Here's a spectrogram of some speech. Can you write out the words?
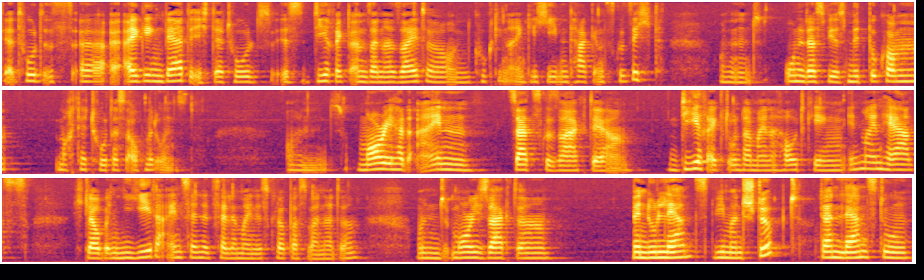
der Tod ist äh, allgegenwärtig. Der Tod ist direkt an seiner Seite und guckt ihn eigentlich jeden Tag ins Gesicht. Und ohne dass wir es mitbekommen, macht der Tod das auch mit uns. Und Maury hat einen Satz gesagt, der direkt unter meine Haut ging, in mein Herz. Ich glaube, in jede einzelne Zelle meines Körpers wanderte. Und Maury sagte, wenn du lernst, wie man stirbt, dann lernst du,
